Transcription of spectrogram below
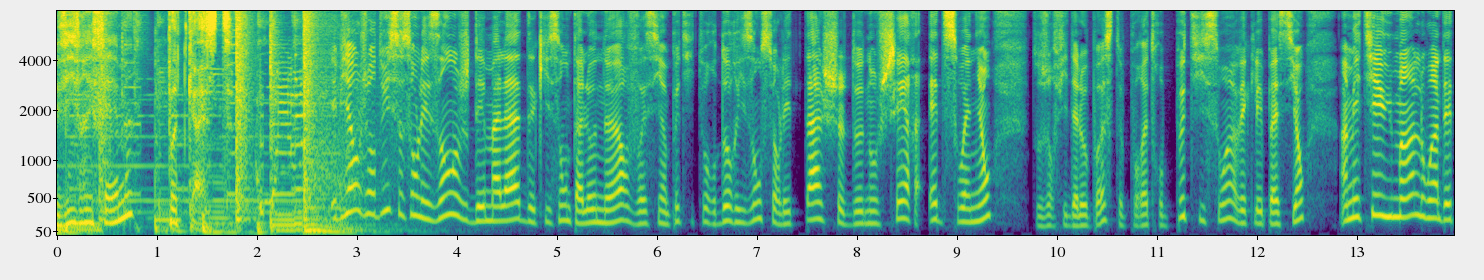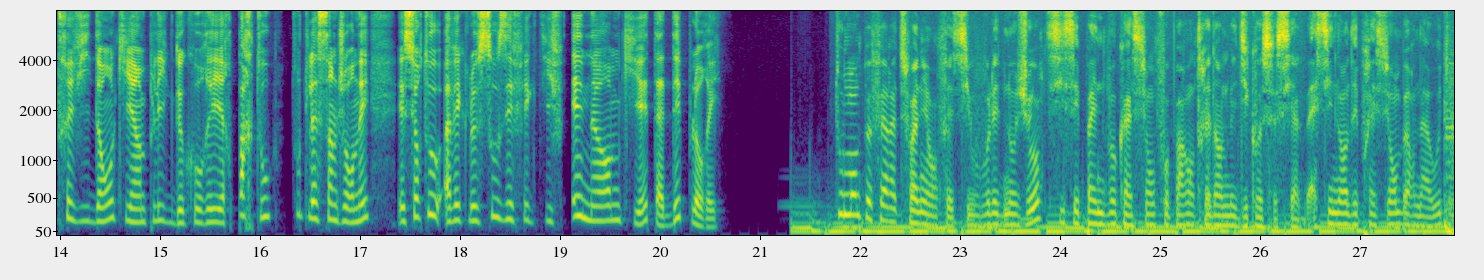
Vivre FM podcast. Eh bien aujourd'hui, ce sont les anges des malades qui sont à l'honneur. Voici un petit tour d'horizon sur les tâches de nos chers aides-soignants, toujours fidèles au poste pour être aux petits soins avec les patients. Un métier humain loin d'être évident qui implique de courir partout toute la sainte journée et surtout avec le sous-effectif énorme qui est à déplorer. Tout le monde peut faire être soignant en fait, si vous voulez de nos jours. Si c'est pas une vocation, faut pas rentrer dans le médico-social. Bah, sinon dépression, burn-out.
